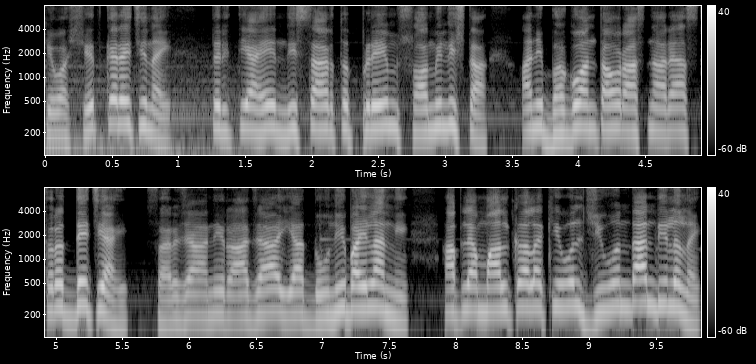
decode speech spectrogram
किंवा शेतकऱ्याची नाही तर ती आहे निस्वार्थ प्रेम स्वामिनिष्ठा आणि भगवंतावर असणाऱ्या श्रद्धेची आहे. सर्जा आणि राजा या दोन्ही बैलांनी आपल्या मालकाला केवळ जीवनदान दिलं नाही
